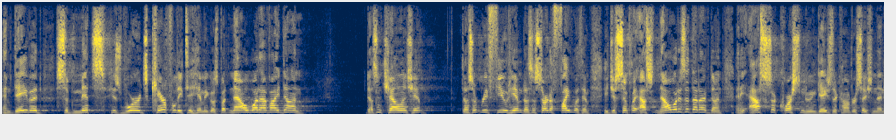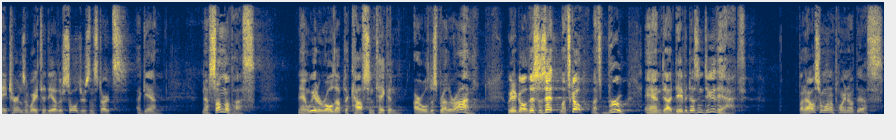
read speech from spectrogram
And David submits his words carefully to him. He goes, But now what have I done? Doesn't challenge him, doesn't refute him, doesn't start a fight with him. He just simply asks, Now what is it that I've done? And he asks a question to engage the conversation. Then he turns away to the other soldiers and starts again. Now, some of us, man, we had rolled up the cuffs and taken our oldest brother on. We had to go, This is it, let's go, let's brew. And uh, David doesn't do that. But I also want to point out this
